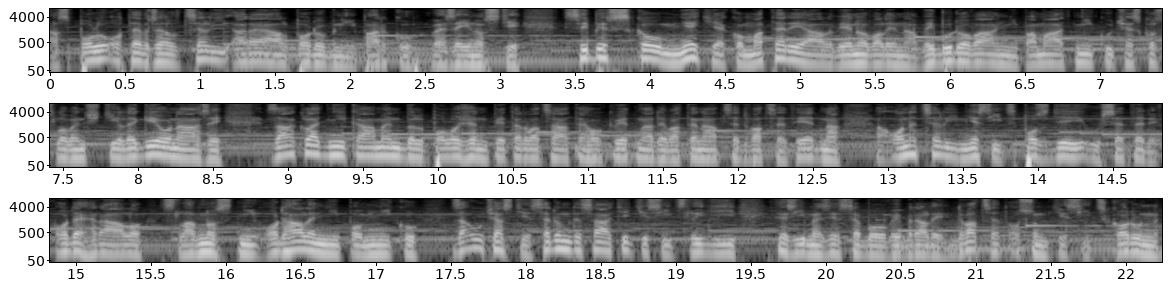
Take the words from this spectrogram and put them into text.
a spolu otevřel celý areál podobný parku veřejnosti. Sibiřskou měď jako materiál věnovali na vybudování památníku českoslovenští legionáři. Základní kámen byl položen 25. května 1921 a o necelý měsíc později už se tedy odehrálo slavnostní odhalení pomníku za účasti 70 tisíc lidí, kteří mezi sebou vybrali 28 tisíc korun.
